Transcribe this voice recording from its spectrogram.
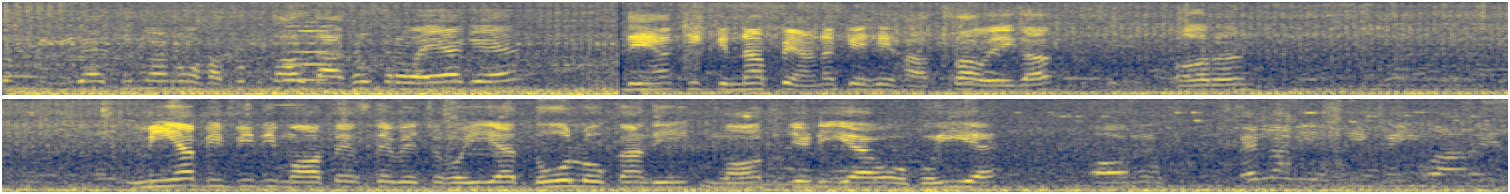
ਗੰਭੀਰ ਹੈ ਜਿਨ੍ਹਾਂ ਨੂੰ ਹਸਪਤਾਲ ਦਾਖਲ ਕਰਵਾਇਆ ਗਿਆ ਹੈ। ਦੇ ਹਾਂ ਕਿ ਕਿੰਨਾ ਭਿਆਨਕ ਇਹ ਹਾਦਸਾ ਹੋਏਗਾ। ਔਰ ਮੀਆਂ ਬੀਬੀ ਦੀ ਮੌਤ ਇਸ ਦੇ ਵਿੱਚ ਹੋਈ ਹੈ। ਦੋ ਲੋਕਾਂ ਦੀ ਮੌਤ ਜਿਹੜੀ ਹੈ ਉਹ ਹੋਈ ਹੈ। ਔਰ ਪਹਿਲਾਂ ਵੀ ਅਸੀਂ ਕਈ ਵਾਰ ਇਸ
